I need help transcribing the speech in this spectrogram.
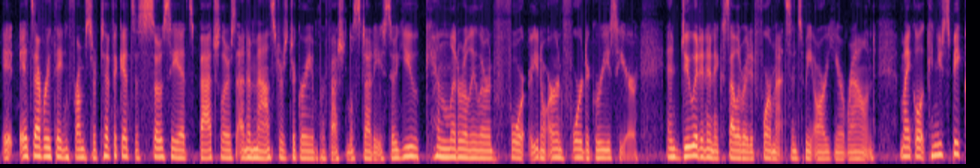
it, it's everything from certificates, associates, bachelor's, and a master's degree in professional studies. So you can literally learn four, you know, earn four degrees here and do it in an accelerated format since we are year round. Michael, can you speak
